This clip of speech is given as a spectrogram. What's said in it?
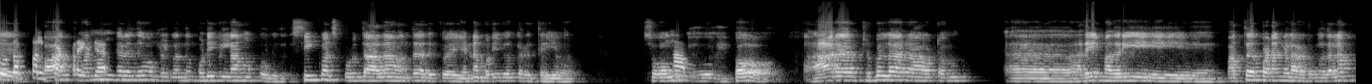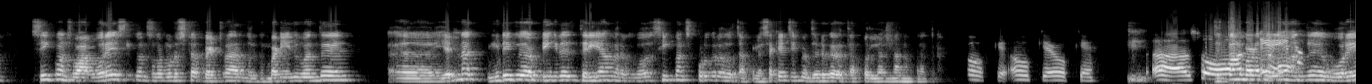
சொதப்பல் பண்றீங்க? உங்களுக்கு வந்து முடிவு இல்லாம போகுது. சீக்வன்ஸ் கொடுத்தாதான் வந்து அதுக்கு என்ன முடிவுங்கிறது தெரிய வரும். ஸோ இப்போ ஆர் ட்ரிபிள் ஆர் ஆகட்டும் அதே மாதிரி மற்ற படங்கள் ஆகட்டும் இதெல்லாம் சீக்வன்ஸ் ஒரே சீக்வன்ஸ்ல முடிச்சுட்டா பெட்டரா இருந்திருக்கும். பட் இது வந்து என்ன முடிவு அப்படிங்கிறது தெரியாம இருக்கும்போது சீக்வன்ஸ் கொடுக்கறது தப்பு இல்லை. செகண்ட் சீக்வன்ஸ் எடுக்கிறது தப்பு இல்லைன்னு நான் பாக்குறேன் okay okay okay so Sithan படத்தெல்லாம் வந்து ஒரே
